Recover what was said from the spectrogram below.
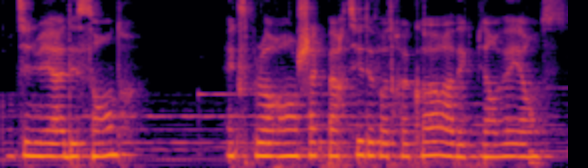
Continuez à descendre, explorant chaque partie de votre corps avec bienveillance.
